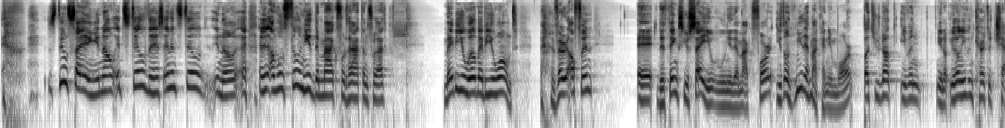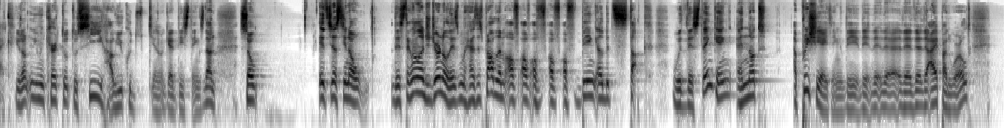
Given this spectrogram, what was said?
still saying, you know, it's still this and it's still, you know, and I will still need the Mac for that and for that. Maybe you will, maybe you won't. Very often, uh, the things you say you will need a Mac for, you don't need a Mac anymore, but you're not even, you know, you don't even care to check. You don't even care to, to see how you could, you know, get these things done. So it's just, you know, this technology journalism has this problem of, of, of, of, being a little bit stuck with this thinking and not appreciating the, the, the, the, iPad world.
